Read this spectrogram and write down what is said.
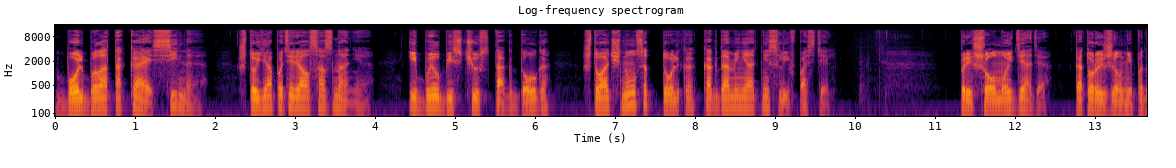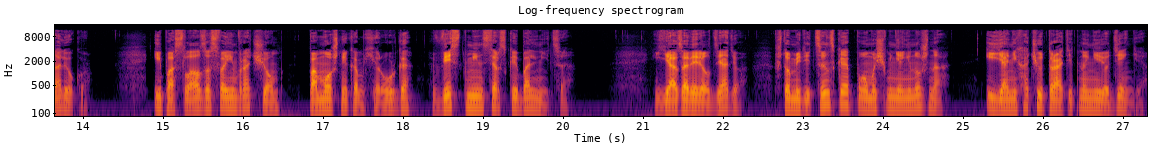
Боль была такая сильная, что я потерял сознание и был без чувств так долго, что очнулся только, когда меня отнесли в постель. Пришел мой дядя, который жил неподалеку, и послал за своим врачом, помощником хирурга в Вестминстерской больнице. Я заверил дядю, что медицинская помощь мне не нужна, и я не хочу тратить на нее деньги.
